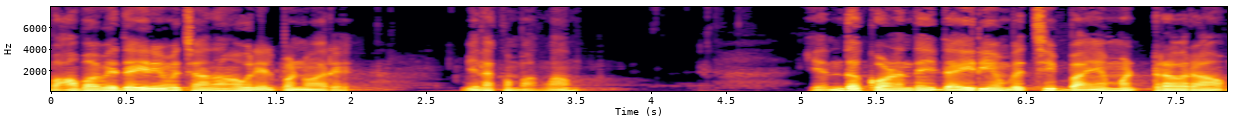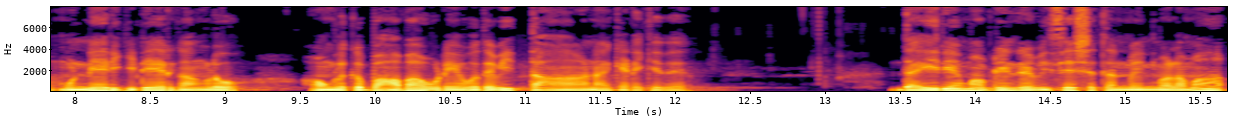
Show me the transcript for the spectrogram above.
பாபாவே தைரியம் வச்சாதான் அவர் ஹெல்ப் பண்ணுவார். விளக்கம் பார்க்கலாம். எந்த குழந்தை தைரியம் வச்சு பயமற்றவராக முன்னேறிக்கிட்டே இருக்காங்களோ அவங்களுக்கு பாபாவுடைய உதவி தானாக கிடைக்கிது. தைரியம் அப்படின்ற விசேஷத்தன்மையின் மூலமாக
